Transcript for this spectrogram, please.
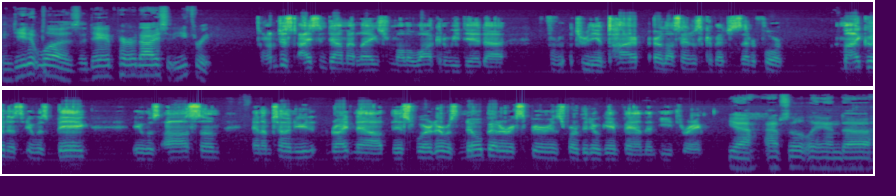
Indeed, it was a day in paradise at E3. I'm just icing down my legs from all the walking we did uh, for, through the entire Los Angeles Convention Center floor. My goodness, it was big, it was awesome, and I'm telling you right now, this where there was no better experience for a video game fan than E3. Yeah, absolutely, and uh,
